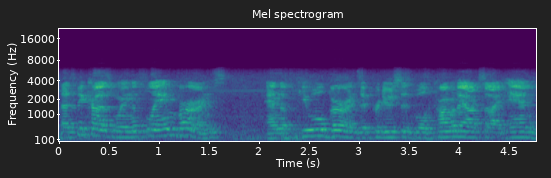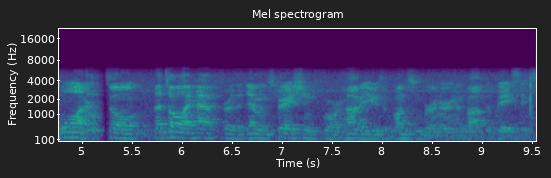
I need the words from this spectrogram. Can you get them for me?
That's because when the flame burns and the fuel burns, it produces both carbon dioxide and water. So that's all I have for the demonstration for how to use a Bunsen burner and about the basics.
